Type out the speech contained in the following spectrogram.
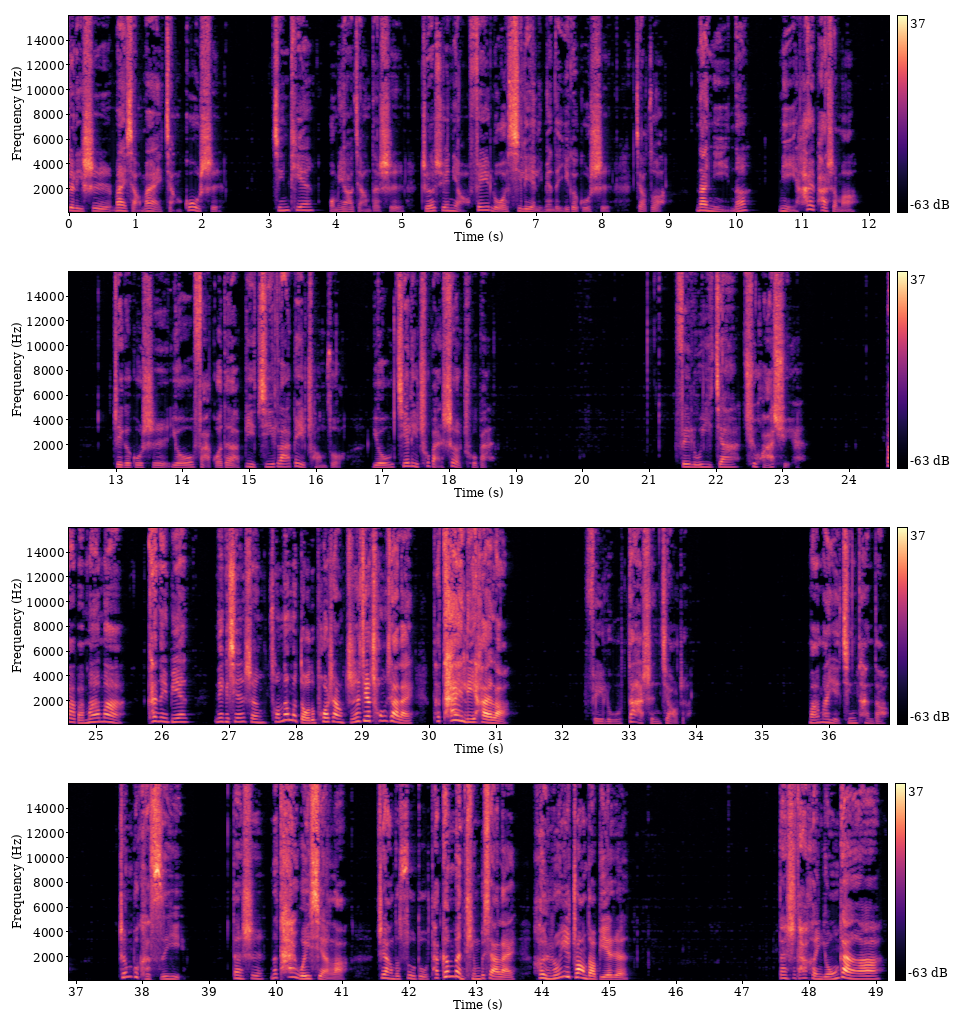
这里是麦小麦讲故事。今天我们要讲的是《哲学鸟飞罗》系列里面的一个故事，叫做《那你呢？你害怕什么？》这个故事由法国的毕基拉贝创作，由接力出版社出版。飞卢一家去滑雪，爸爸妈妈看那边。那个先生从那么陡的坡上直接冲下来，他太厉害了！飞卢大声叫着。妈妈也惊叹道：“真不可思议！但是那太危险了，这样的速度他根本停不下来，很容易撞到别人。”但是他很勇敢啊！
